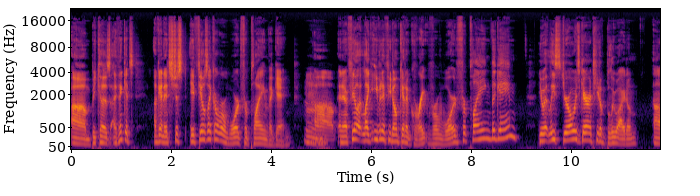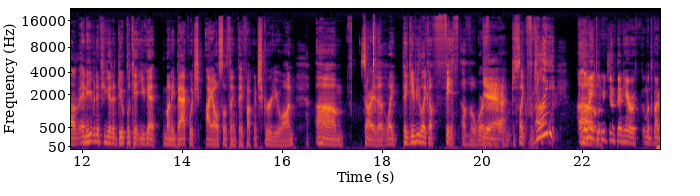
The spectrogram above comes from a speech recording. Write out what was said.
Um, because I think it's again, it's just it feels like a reward for playing the game. Um, and I feel like, like even if you don't get a great reward for playing the game, you at least you're always guaranteed a blue item. Um, and even if you get a duplicate, you get money back, which I also think they fucking screw you on. Um, sorry, the like they give you like a fifth of the worth. Yeah. them. just like really. Uh, let me Um, let me jump in here with, with my.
